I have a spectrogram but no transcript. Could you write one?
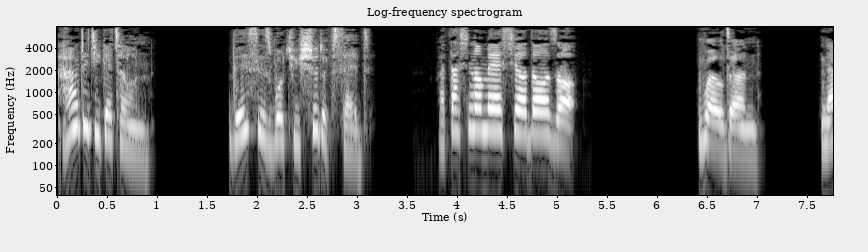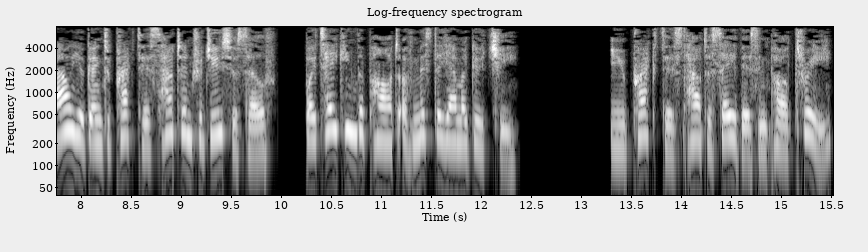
How did you get on? This is what you should have said. Well done. Now you're going to practice how to introduce yourself by taking the part of Mr. Yamaguchi. You practiced how to say this in part 3,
